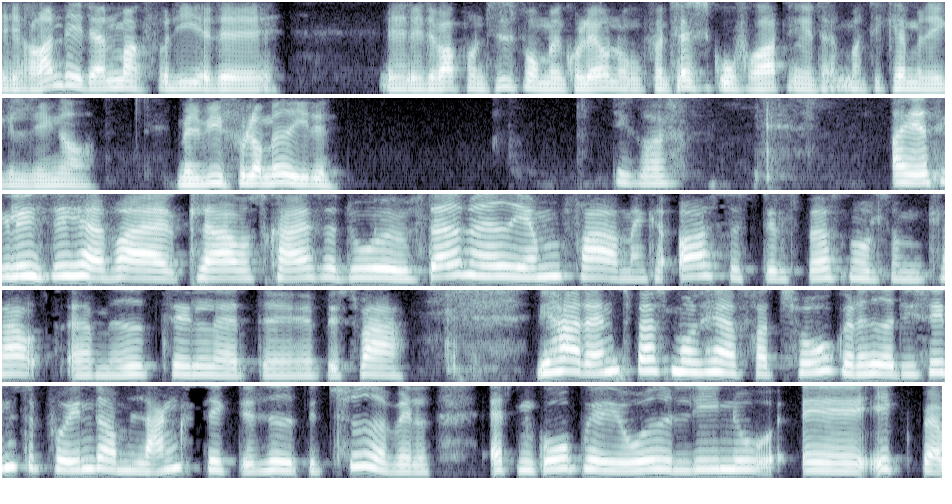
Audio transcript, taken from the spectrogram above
øh, rente i Danmark, fordi at, øh, Øh, det var på en tidspunkt, man kunne lave nogle fantastisk gode forretninger i Danmark. Det kan man ikke længere. Men vi følger med i det. Det er godt. Og jeg skal lige sige herfra, at Claus Kaiser, du er jo stadig med hjemmefra, man kan også stille spørgsmål, som Claus er med til at øh, besvare. Vi har et andet spørgsmål her fra Toge, der hedder, de seneste pointer om langsigtighed betyder vel, at den gode periode lige nu øh, ikke bør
